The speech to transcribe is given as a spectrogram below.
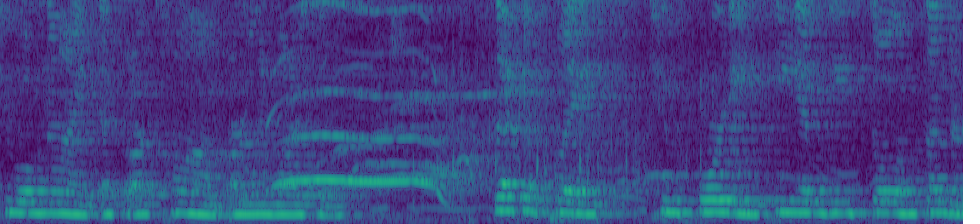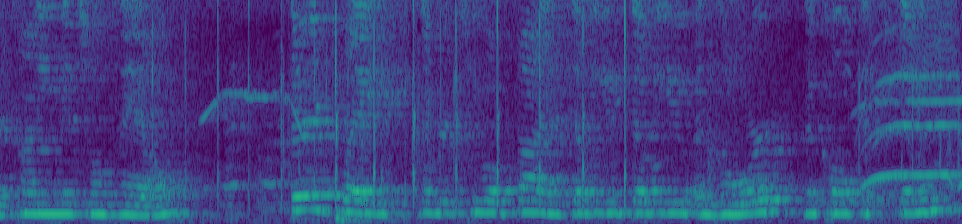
209 SR Khan Arlie Larson. Second place 240 CMV Stolen Thunder Connie Mitchell Vale. Third place number 205 WW Azor Nicole Fitzsimmons.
